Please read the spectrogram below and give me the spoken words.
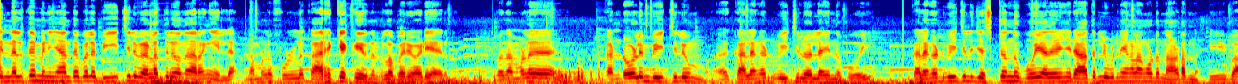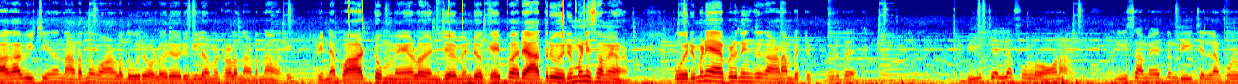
ഇന്നലത്തെ മിനിഞ്ഞാത്തെ പോലെ ബീച്ചിൽ വെള്ളത്തിലൊന്നും ഇറങ്ങിയില്ല. നമ്മൾ ഫുള്ള് കരയ്ക്കൊക്കെ ഇരുന്നിട്ടുള്ള പരിപാടിയായിരുന്നു. അപ്പോൾ നമ്മൾ കണ്ടോളിം ബീച്ചിലും കലങ്കട്ട് ബീച്ചിലും എല്ലാം ഇന്ന് പോയി. കലങ്കട്ട് ബീച്ചിൽ ജസ്റ്റ് ഒന്ന് പോയി. അത് കഴിഞ്ഞ് രാത്രി ഇവിടുന്ന് ഞങ്ങൾ അങ്ങോട്ട് നടന്ന്. ഈ ബാഗാ ബീച്ചിൽ നിന്ന് നടന്ന് പോകാനുള്ള ദൂരമുള്ള ഒരു ഒരു കിലോമീറ്ററോളം നടന്നാൽ മതി. പിന്നെ പാട്ടും മേളോ എൻജോയ്മെന്റും ഒക്കെ. ഇപ്പോൾ രാത്രി ഒരു മണി സമയമാണ്. ഇപ്പോൾ ഒരു മണി ആയപ്പോഴും നിങ്ങൾക്ക് കാണാൻ പറ്റും. ഇവിടുത്തെ ബീച്ചെല്ലാം ഫുൾ ഓണാണ് ഈ സമയത്തും ബീച്ചെല്ലാം ഫുൾ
